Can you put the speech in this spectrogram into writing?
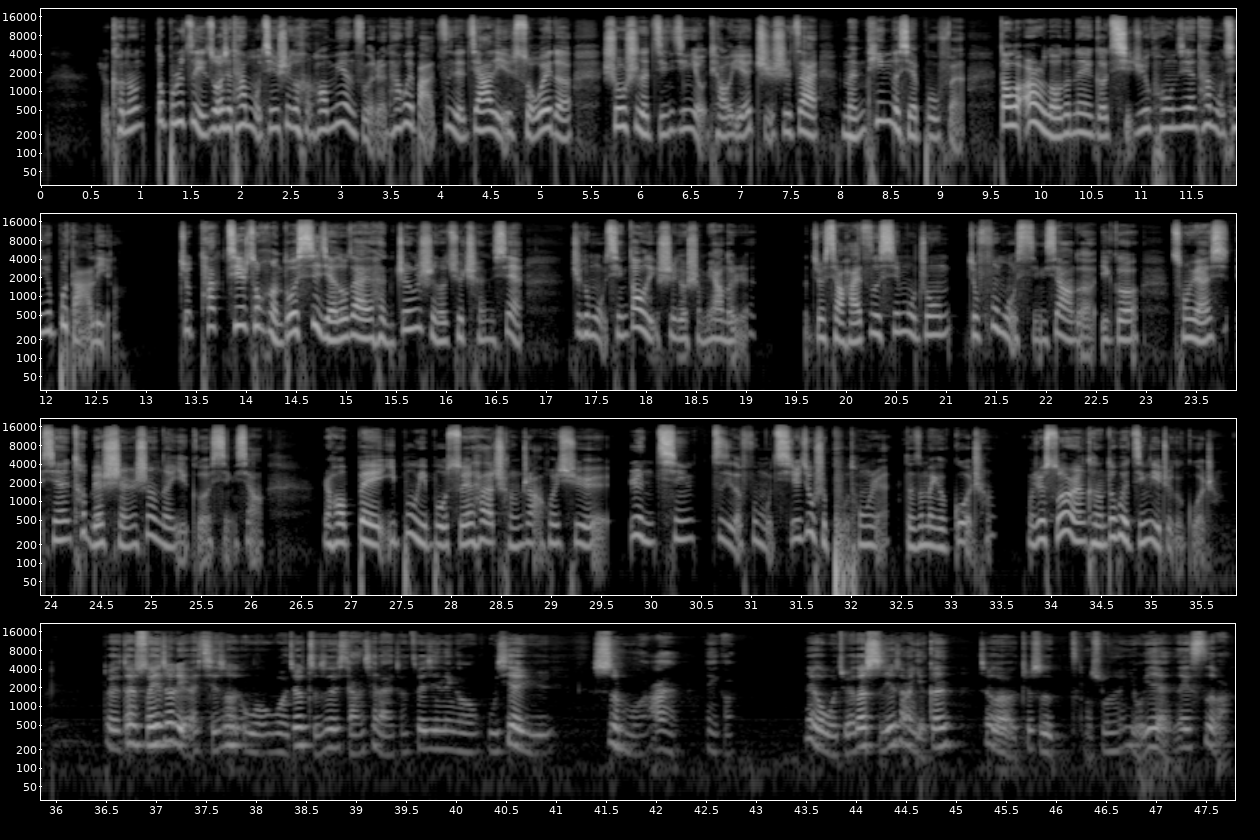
就可能都不是自己做。而且他母亲是一个很好面子的人，他会把自己的家里所谓的收拾的井井有条，也只是在门厅那些部分。到了二楼的那个起居空间，他母亲就不打理了。就他其实从很多细节都在很真实的去呈现。这个母亲到底是一个什么样的人？就小孩子心目中就父母形象的一个从原先特别神圣的一个形象，然后被一步一步随着他的成长会去认清自己的父母其实就是普通人的这么一个过程。我觉得所有人可能都会经历这个过程。对，但所以这里其实我我就只是想起来，就最近那个吴谢宇弑母案那个那个，我觉得实际上也跟。这个就是怎么说呢？有一点类似吧，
